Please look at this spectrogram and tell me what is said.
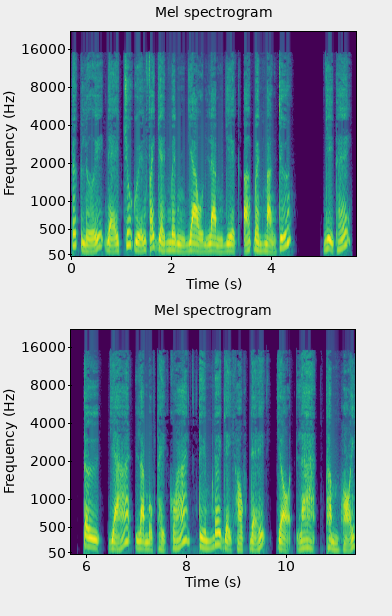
tấc lưỡi để chú Nguyễn phải dạy mình vào làm việc ở bên mạng trướng. Vì thế, Từ giả là một thầy khóa tìm nơi dạy học để dò la thăm hỏi.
